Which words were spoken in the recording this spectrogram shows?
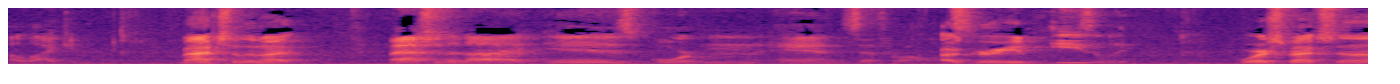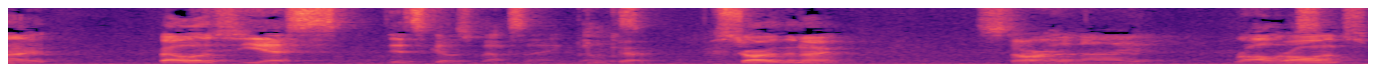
I like him. Match of the night. Match of the night is Orton and Seth Rollins. Agreed. Easily. Worst match of the night. Bellas. Yes, this goes without saying. Bellas. Okay. Star of the night. Star of the night, Rollins. Rollins.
